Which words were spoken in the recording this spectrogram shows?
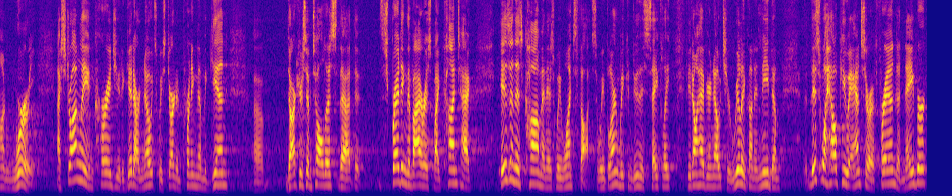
on worry. I strongly encourage you to get our notes. We started printing them again. Uh, doctors have told us that the, spreading the virus by contact isn't as common as we once thought. So we've learned we can do this safely. If you don't have your notes, you're really going to need them. This will help you answer a friend, a neighbor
